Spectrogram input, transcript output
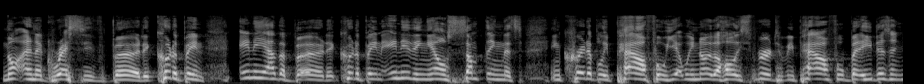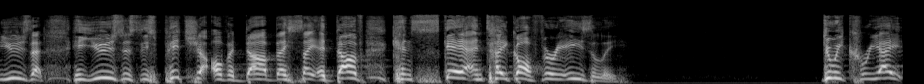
not an aggressive bird. It could have been any other bird, it could have been anything else, something that's incredibly powerful, yet we know the Holy Spirit to be powerful, but He doesn't use that. He uses this picture of a dove. They say a dove can scare and take off very easily. Do we create,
